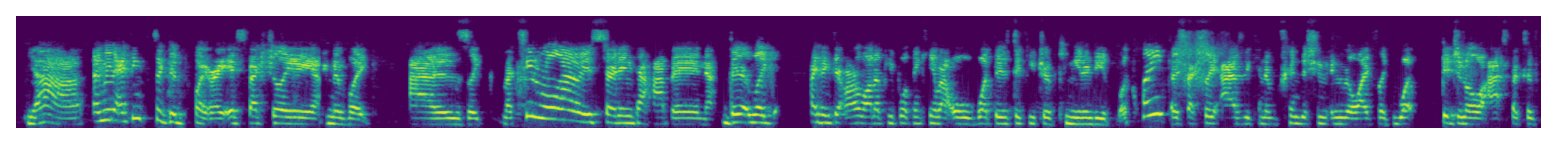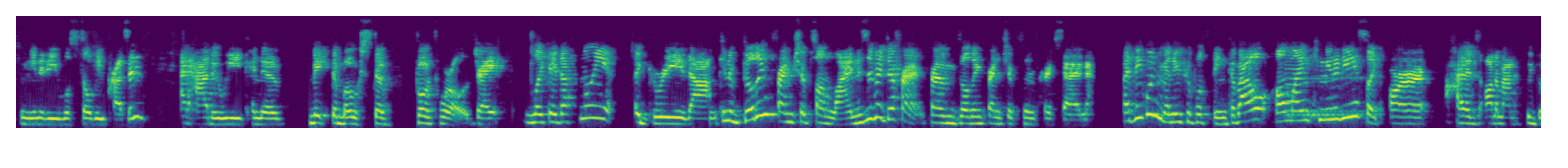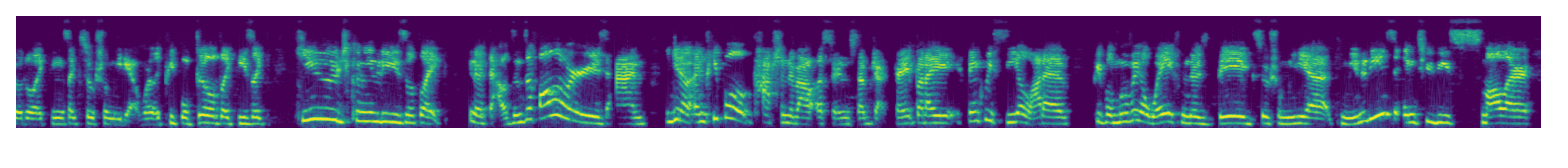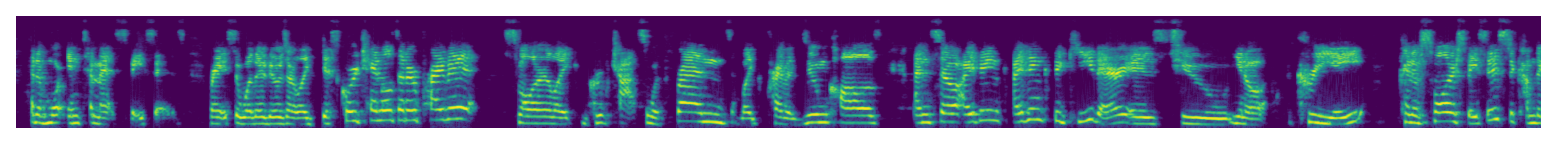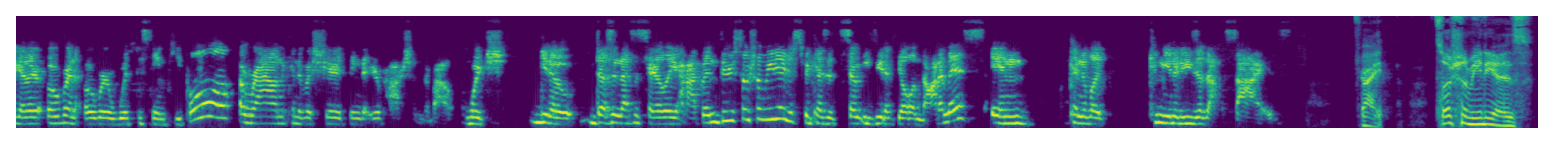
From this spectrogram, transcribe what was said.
Yeah. I mean, I think it's a good point, right? Especially kind of like as like vaccine rollout is starting to happen, there like I think there are a lot of people thinking about, well, what does the future of community look like, especially as we kind of transition in real life, like what digital aspects of community will still be present and how do we kind of make the most of both worlds, right? Like I definitely agree that kind of building friendships online is a bit different from building friendships in person. I think when many people think about online communities, like our heads automatically go to like things like social media, where like people build like these like huge communities with like you know, thousands of followers and, you know, and people passionate about a certain subject, right? But I think we see a lot of people moving away from those big social media communities into these smaller, kind of more intimate spaces, right? So whether those are like Discord channels that are private, smaller like group chats with friends, like private Zoom calls. And so I think I think the key there is to, you know, create kind of smaller spaces to come together over and over with the same people around kind of a shared thing that you're passionate about, which you know doesn't necessarily happen through social media just because it's so easy to feel anonymous in kind of like communities of that size. Right. Social media is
